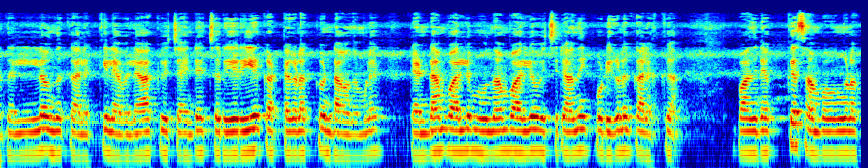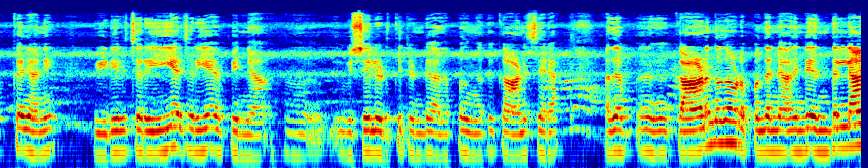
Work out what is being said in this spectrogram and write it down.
അതെല്ലാം ഒന്ന് കലക്കി ലെവലാക്കി വെച്ച് അതിന്റെ ചെറിയ ചെറിയ കട്ടകളൊക്കെ ഉണ്ടാവും. നമ്മൾ രണ്ടാം പാലിലും മൂന്നാം പാലിലും വെച്ചിട്ടാണ് ഈ പൊടികൾ കലക്കുക. അപ്പോൾ അതിന്റെയൊക്കെ സംഭവങ്ങളൊക്കെ ഞാൻ വീഡിയോയിൽ ചെറിയ ചെറിയ പിന്നെ വിഷ്വൽ എടുത്തിട്ടുണ്ട്. അതപ്പോൾ നിങ്ങൾക്ക് കാണിച്ചു തരാം. അത് കാണുന്നതോടൊപ്പം തന്നെ അതിന്റെ എന്തെല്ലാം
